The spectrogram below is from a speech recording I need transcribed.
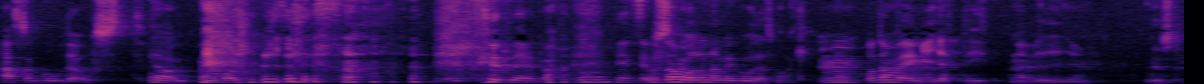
alltså goda ost. Ja, precis. Ska jag säga då. Mm. Ostbollarna med goda smak. mm, och de var ju ingen jättehit när vi... Just det.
